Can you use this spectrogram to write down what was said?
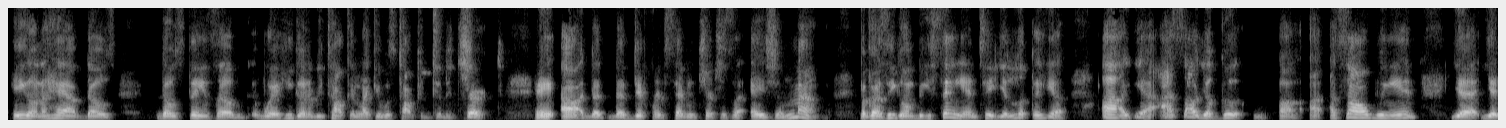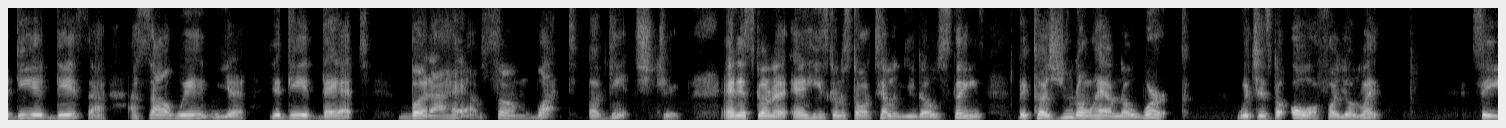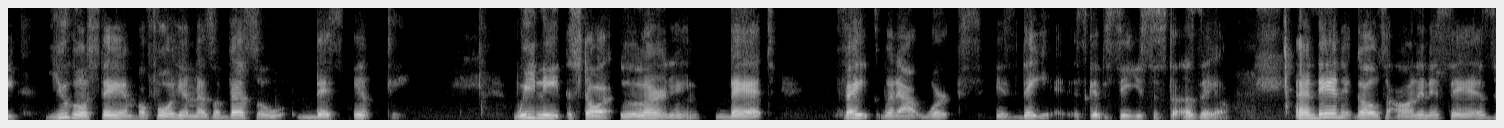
He's gonna have those those things of where he's gonna be talking like he was talking to the church and uh the, the different seven churches of Asia Minor. Because he's gonna be saying to you, look here, uh yeah, I saw your good uh I, I saw when you you did this, I, I saw when you you did that but I have somewhat against you. And it's gonna, and he's gonna start telling you those things because you don't have no work, which is the oil for your lamp. See, you're gonna stand before him as a vessel that's empty. We need to start learning that faith without works is dead. It's good to see you, Sister Azale. And then it goes on and it says,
